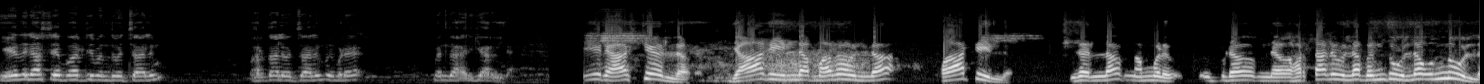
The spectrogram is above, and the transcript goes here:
ഏത് രാഷ്ട്രീയ പാർട്ടി ബന്ധു വെച്ചാലും ഹർത്താൽ വെച്ചാലും ഇവിടെ ബന്ധമായിരിക്കാറില്ല. ഈ രാഷ്ട്രീയമില്ല ജാതിയില്ല മതമില്ല പാർട്ടിയില്ല. ഇതെല്ലാം നമ്മൾ ഇവിടെ ഹർത്താലും ഇല്ല ബന്ധുവില്ല ഒന്നുമില്ല.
